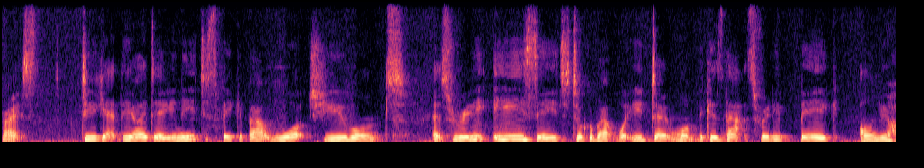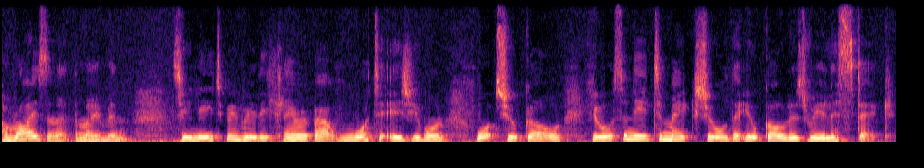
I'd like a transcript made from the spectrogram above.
Right do you get the idea? You need to speak about what you want. It's really easy to talk about what you don't want because that's really big on your horizon at the moment. So you need to be really clear about what it is you want what's your goal. You also need to make sure that your goal is realistic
